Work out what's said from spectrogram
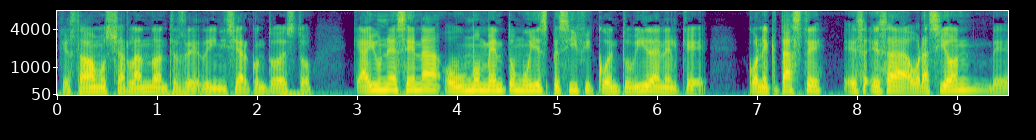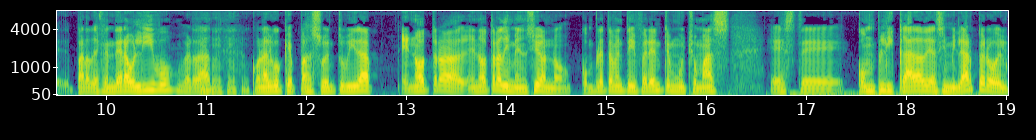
que estábamos charlando antes de, iniciar con todo esto, que hay una escena o un momento muy específico en tu vida en el que conectaste esa, esa oración de, para defender a Olivo, ¿verdad? Con algo que pasó en tu vida en otra, en otra dimensión, ¿no? Completamente diferente, mucho más este, complicada de asimilar, pero, el,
